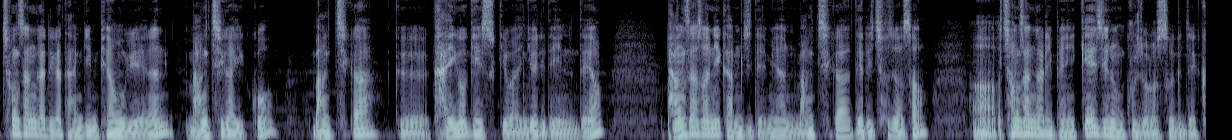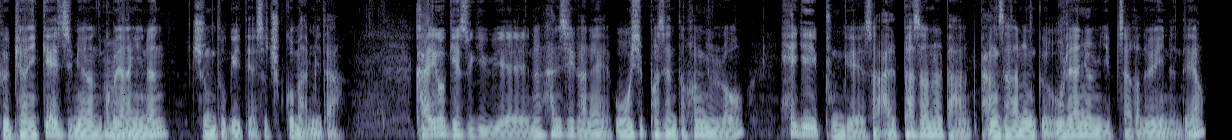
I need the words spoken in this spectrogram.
청산가리가 담긴 병 위에는 망치가 있고 망치가 그 가이거 계수기와 연결이 되어 있는데요. 방사선이 감지되면 망치가 내리쳐져서 어, 청산가리 병이 깨지는 구조로서 이제 그 병이 깨지면 고양이는 중독이 돼서 죽고 맙니다. 가이거 계수기 위에는 한 시간에 50% 확률로 핵이 붕괴해서 알파선을 방, 방사하는 그 우라늄 입자가 놓여 있는데요.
